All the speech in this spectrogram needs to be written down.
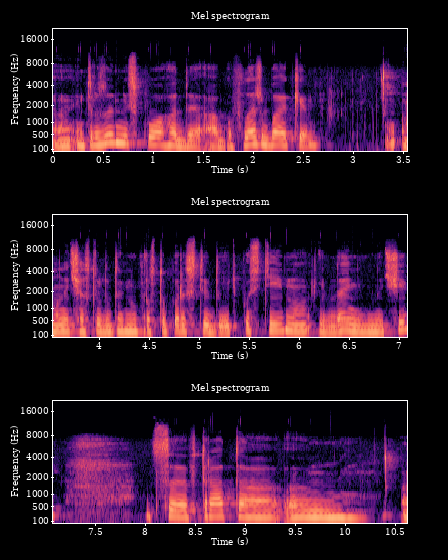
е, інтрузивні спогади або флешбеки. Вони часто людину просто переслідують постійно і вдень, і вночі. Це втрата ем, е,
